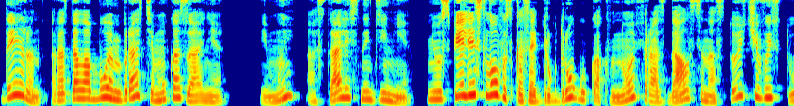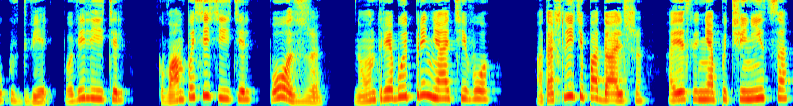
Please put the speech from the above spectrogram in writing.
Дейрон раздал обоим братьям указания, и мы остались наедине. Не успели и слова сказать друг другу, как вновь раздался настойчивый стук в дверь. «Повелитель, к вам посетитель, позже, но он требует принять его. Отошлите подальше, а если не подчиниться,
